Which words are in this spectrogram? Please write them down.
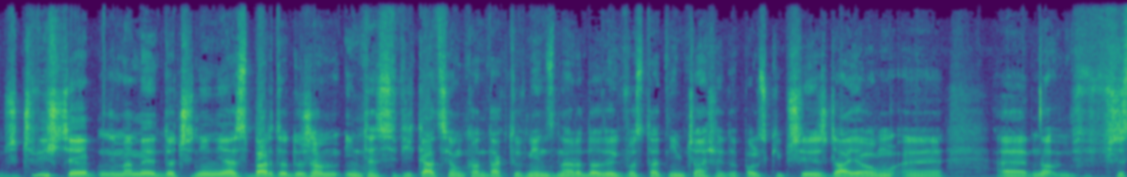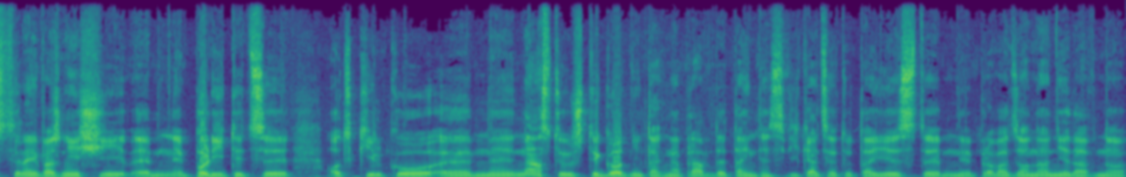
Rzeczywiście mamy do czynienia z bardzo dużą intensyfikacją kontaktów międzynarodowych w ostatnim czasie. Do Polski przyjeżdżają e, e, no, wszyscy najważniejsi e, politycy od kilku e, nastu już tygodni tak naprawdę. Ta intensyfikacja tutaj jest prowadzona niedawno.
